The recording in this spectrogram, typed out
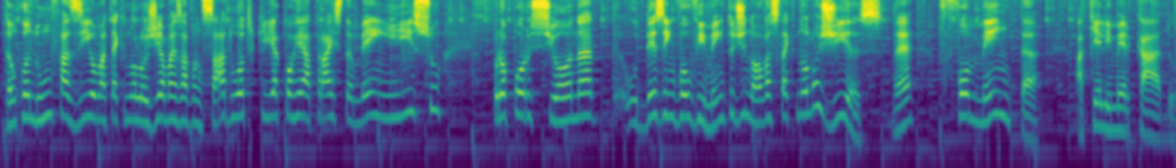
Então, quando um fazia uma tecnologia mais avançada, o outro queria correr atrás também, e isso proporciona o desenvolvimento de novas tecnologias, né? Fomenta aquele mercado.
